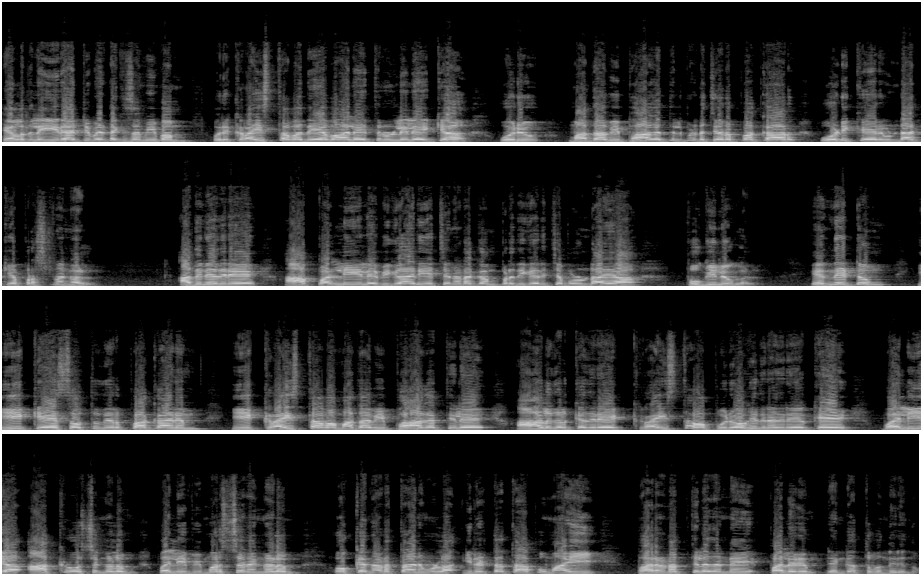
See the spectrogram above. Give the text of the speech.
കേരളത്തിലെ ഈരാറ്റുപേട്ടയ്ക്ക് സമീപം ഒരു ക്രൈസ്തവ ദേവാലയത്തിനുള്ളിലേക്ക് ഒരു മതവിഭാഗത്തിൽപ്പെട്ട ചെറുപ്പക്കാർ ഓടിക്കയറി ഉണ്ടാക്കിയ പ്രശ്നങ്ങൾ. അതിനെതിരെ ആ പള്ളിയിലെ വികാരി അച്ഛനടക്കം പ്രതികരിച്ചപ്പോഴുണ്ടായ പുകിലുകൾ. എന്നിട്ടും ഈ കേസ് ഒത്തുതീർപ്പാക്കാനും ഈ ക്രൈസ്തവ മതവിഭാഗത്തിലെ ആളുകൾക്കെതിരെ ക്രൈസ്തവ പുരോഹിതനെതിരെയൊക്കെ വലിയ ആക്രോശങ്ങളും വലിയ വിമർശനങ്ങളും ഒക്കെ നടത്താനുമുള്ള ഇരട്ടത്താപ്പുമായി ഭരണത്തിലെ തന്നെ പലരും രംഗത്ത് വന്നിരുന്നു.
